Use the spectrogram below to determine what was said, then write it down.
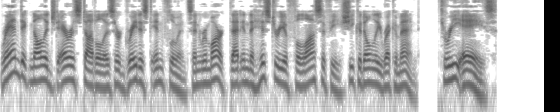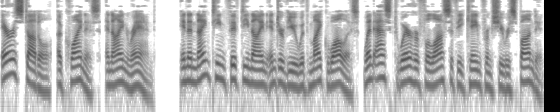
Rand acknowledged Aristotle as her greatest influence and remarked that in the history of philosophy she could only recommend three A's Aristotle, Aquinas, and Ayn Rand. In a 1959 interview with Mike Wallace, when asked where her philosophy came from she responded,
